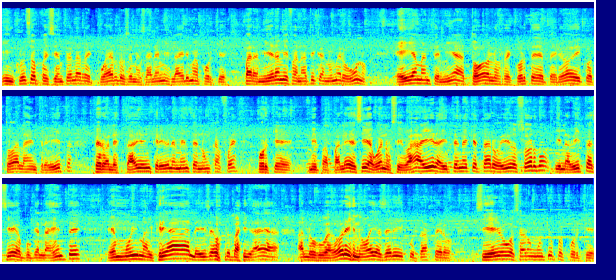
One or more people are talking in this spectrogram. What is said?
incluso pues siempre la recuerdo, se me salen mis lágrimas porque para mí era mi fanática número uno. Ella mantenía todos los recortes de periódico, todas las entrevistas, pero al estadio increíblemente nunca fue, porque mi papá le decía, bueno, si vas a ir, ahí tenés que estar oído sordo y la vista ciega, porque la gente es muy malcriada, le dice barbaridades a, los jugadores y no vaya a ser discutir, pero sí ellos gozaron mucho pues porque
